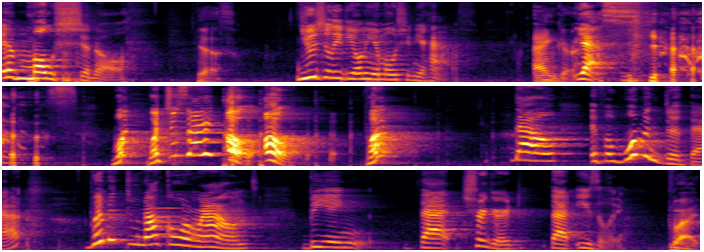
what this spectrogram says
emotional. Yes. Usually the only emotion you have. Anger. Yes. Yes. What? What you say? Oh, oh. What? Now, if a woman did that, women do not go around being that triggered that easily, Right.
